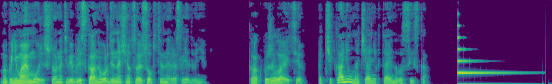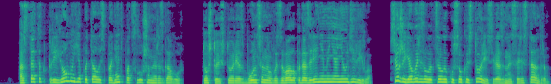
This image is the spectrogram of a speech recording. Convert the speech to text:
Мы понимаем, Морис, что она тебе близка, но Орден начнет свое собственное расследование. — Как пожелаете, — отчеканил начальник тайного сыска. Остаток приема я пыталась понять подслушанный разговор. То, что история с Бонсоном вызывала подозрения, меня не удивило. Все же я вырезала целый кусок истории, связанный с Арестандром,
